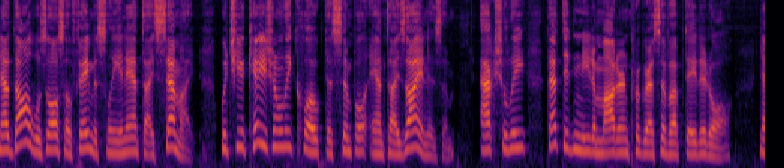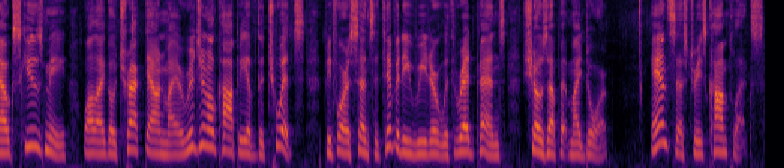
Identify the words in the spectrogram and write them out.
Now, Dahl was also famously an anti Semite, which he occasionally cloaked as simple anti Zionism. Actually, that didn't need a modern progressive update at all. Now, excuse me while I go track down my original copy of The Twits before a sensitivity reader with red pens shows up at my door. Ancestry's complex.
